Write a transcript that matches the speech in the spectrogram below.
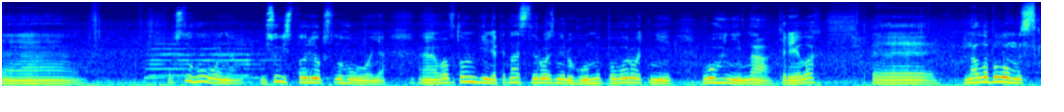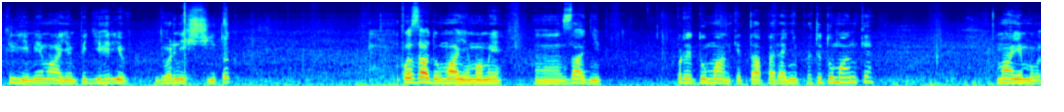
Е, Обслуговування, усю історію обслуговування. Е, В автомобілі 15 розмір гуми, поворотні вогні на крилах. На лобовому склі ми маємо підігрів дворних щіток. Позаду маємо ми е, задні протитуманки та передні протитуманки. Маємо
